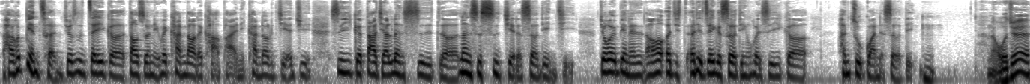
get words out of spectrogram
还会变成就是这一个到时候你会看到的卡牌，你看到的结局是一个大家认识的认识世界的设定集，就会变成，然后而且而且这个设定会是一个很主观的设定，嗯。那我觉得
